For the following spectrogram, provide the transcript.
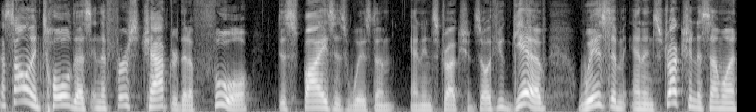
Now, Solomon told us in the first chapter that a fool despises wisdom and instruction. So if you give wisdom and instruction to someone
